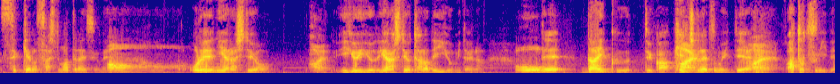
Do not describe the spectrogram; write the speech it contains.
設計のさせてもらってないんですよね。あ俺にやらしてよ。あはい。いいよいいよやらしてよただでいいよみたいなで大工っていうか建築のやつもいて、はい。後継ぎで、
